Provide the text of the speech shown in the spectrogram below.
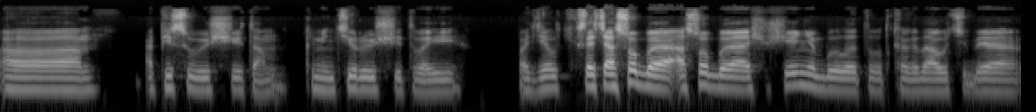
э, описывающие там, комментирующие твои поделки. Кстати, особое, особое ощущение было, это вот когда у тебя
